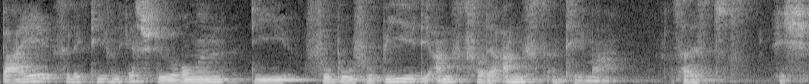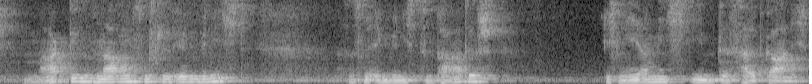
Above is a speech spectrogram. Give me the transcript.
bei selektiven Essstörungen die Phobophobie, die Angst vor der Angst ein Thema. Das heißt, ich mag dieses Nahrungsmittel irgendwie nicht, es ist mir irgendwie nicht sympathisch ich näher mich ihm deshalb gar nicht,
